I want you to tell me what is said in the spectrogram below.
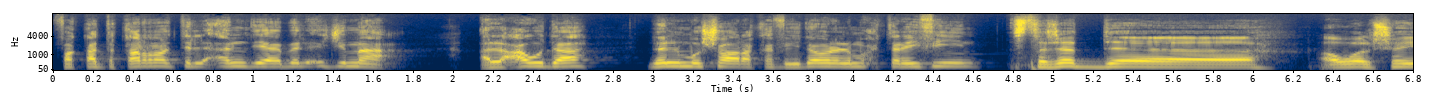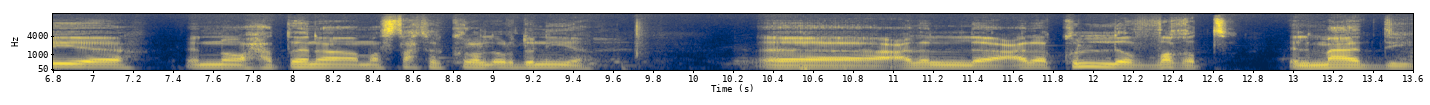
فقد قررت الأندية بالإجماع العودة للمشاركة في دوري المحترفين. استجد آه، أول شيء آه، أنه حطينا مصلحة الكرة الأردنية آه، على على كل الضغط المادي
